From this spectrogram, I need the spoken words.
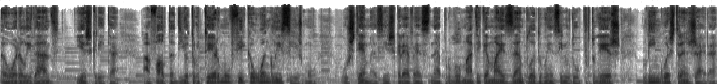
a oralidade e a escrita. À falta de outro termo, fica o anglicismo. Os temas inscrevem-se na problemática mais ampla do ensino do português, língua estrangeira.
